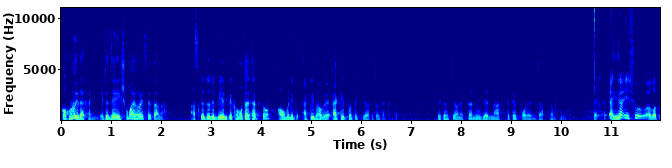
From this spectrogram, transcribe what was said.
কখনোই দেখায়নি। এটা যে এই সময় হয়েছে তা না। আজকে যদি বিএনপি ক্ষমতায় থাকতো, আওয়ামী লীগ একইভাবে, একই প্রতিক্রিয়া হয়তো দেখাতো। যেটা হচ্ছে অনেকটা নিজের নাক কেটে পরের যাত্রা ভঙ্গ একটা ইস্যু গত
